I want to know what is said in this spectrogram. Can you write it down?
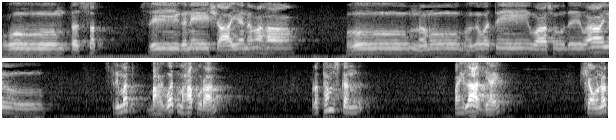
ॐ तत्सत् श्रीगणेशाय नमः। ओम नमो भगवते वासुदेवाय। श्रीमद भागवत महापुराण प्रथम स्कंद पहिला अध्याय शौनक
